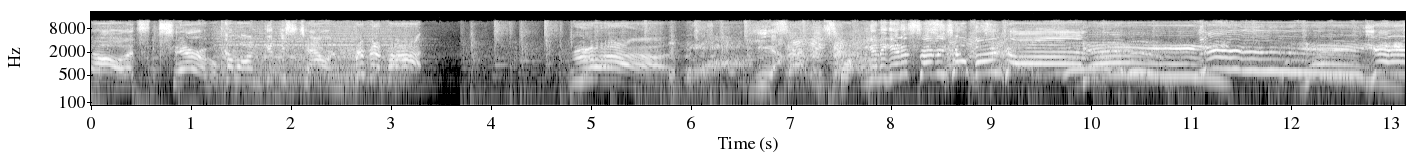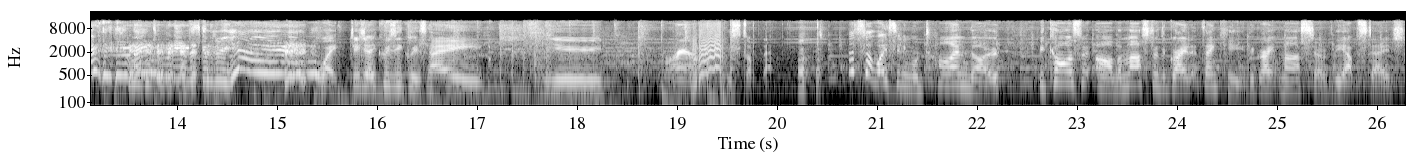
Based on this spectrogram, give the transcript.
Oh, that's terrible. Come on, get this tower and rip it apart. Yeah. You're gonna get a savage phone call! Yay! Yay! Yay! Wait, I'm just gonna do yay! Wait, DJ Quizzy Quiz, hey. You... You stop that. Let's not waste any more time, though, because, oh, the master of the great, thank you, the great master of the upstage,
